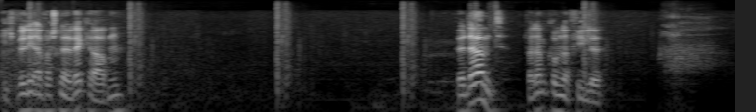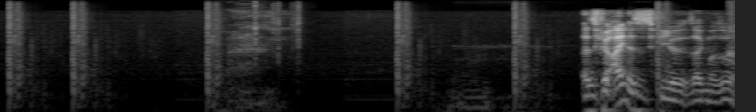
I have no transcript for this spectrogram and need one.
Ich will den einfach schnell weghaben. Verdammt! Verdammt kommen da viele. Also für einen ist es viel, sag ich mal so.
